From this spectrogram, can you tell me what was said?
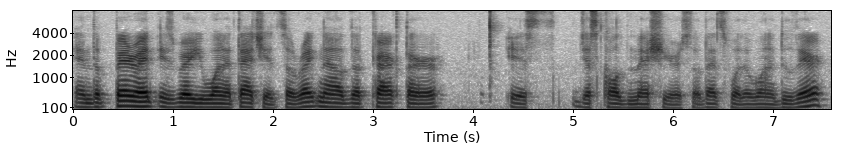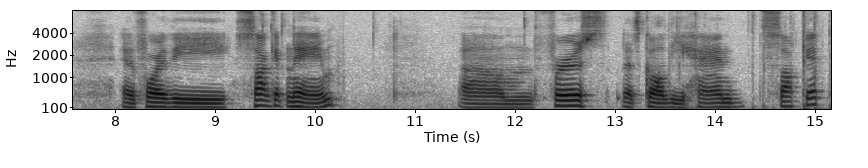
And the parent is where you want to attach it. So right now the character is just called mesh here so that's what I want to do there. And for the socket name um, first let's call the hand socket.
